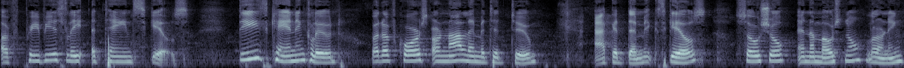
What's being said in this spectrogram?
of previously attained skills. These can include but of course are not limited to academic skills, social and emotional learning,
